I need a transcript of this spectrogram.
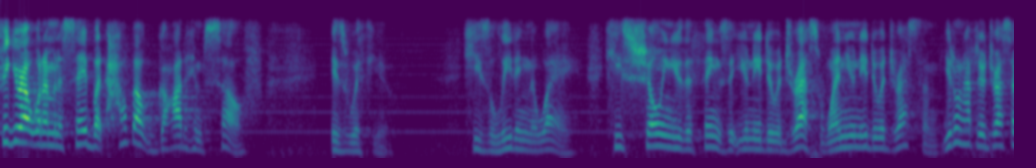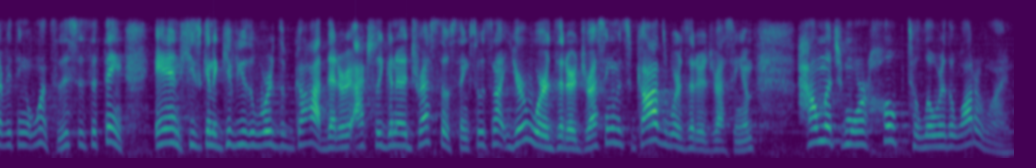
figure out what I'm going to say? But how about God Himself is with you? He's leading the way. He's showing you the things that you need to address when you need to address them. You don't have to address everything at once. This is the thing. And He's going to give you the words of God that are actually going to address those things. So it's not your words that are addressing them, it's God's words that are addressing them. How much more hope to lower the water line?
